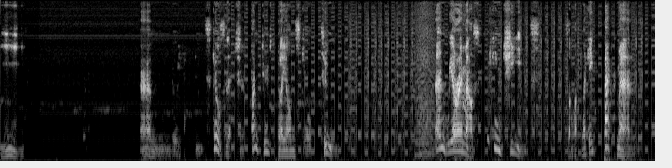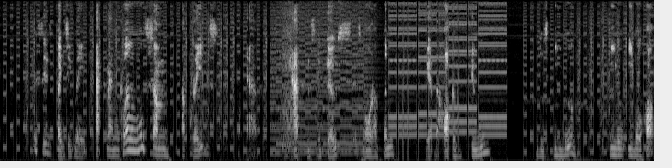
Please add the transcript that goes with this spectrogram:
Yee. And we have skill selection. I choose to play on skill 2. And we are a mouse eating cheese, somewhat like a Pac-Man. This is basically a Pac-Man clone with some upgrades. We have cats instead of ghosts, there's more of them. We have the Hawk of Doom, which is evil. Evil, evil hawk.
